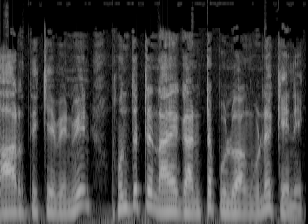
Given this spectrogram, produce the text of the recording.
ආර්ථිකය වෙනුවෙන් හොඳට ණයගන්ට පුළුවන් වුණ කෙනෙක්.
